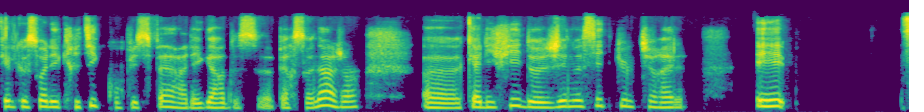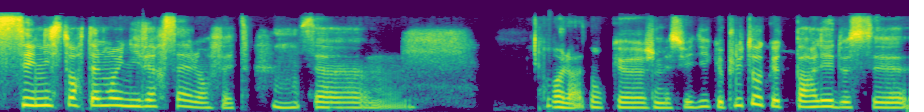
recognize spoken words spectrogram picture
quelles que soient les critiques qu'on puisse faire à l'égard de ce personnage, hein, qualifie de génocide culturel. Et c'est une histoire tellement universelle, en fait. Mhm. Voilà, donc euh, je me suis dit que plutôt que de parler de ces...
